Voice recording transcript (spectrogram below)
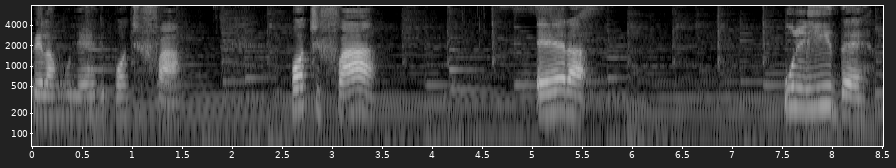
pela mulher de Potifar. Potifar era o líder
